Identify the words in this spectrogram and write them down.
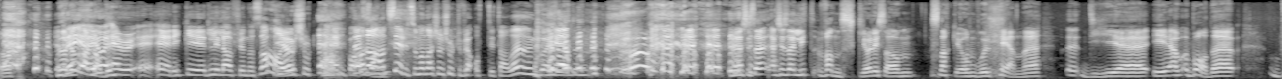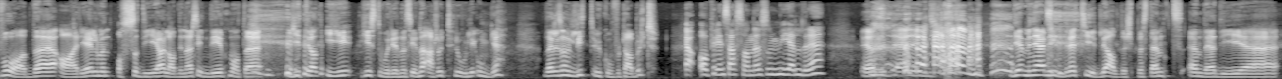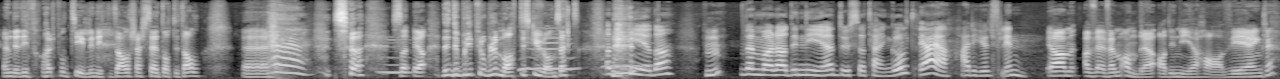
Men Det gjør jo Er Erik i lille havfruen også. Har yep. jo skjorten nedpå. Altså, han ser ut som han har sånn skjorte fra 80-tallet. Den går helt Men jeg syns det, det er litt vanskelig å liksom snakke om hvor pene eh, de eh, i eh, både både Ariel, men også de i Aladdin her, siden de på en måte gitt til at i historiene sine er så utrolig unge. Det er liksom litt ukomfortabelt. Ja, og prinsessene er så mye eldre. Det- det- de, men jeg er mindre tydelig aldersbestemt enn det de, eh, enn det de var på tidlig 90-tall, slash sent 80-tall. Eh, så, så ja, det, det blir problematisk uansett. Og de nye, da? Hmm? Hvem var da de nye? Du sa Tangled? Ja ja, herregud, Flynn. Ja, men Hvem andre av de nye har vi egentlig?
